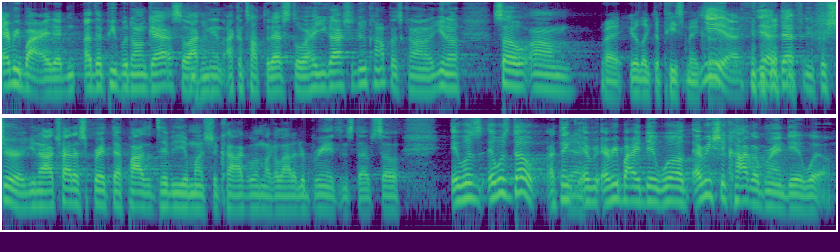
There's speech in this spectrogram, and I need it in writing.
everybody that other people don't get. So Mm-hmm. I can I can talk to that store. Hey, you guys should do ComplexCon. You know. So um, Right, you're like the peacemaker. yeah, yeah, definitely for sure. You know, I try to spread that positivity among Chicago and like a lot of the brands and stuff. So it was it was dope. I think Yeah. every, everybody did well. Every Chicago brand did well.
